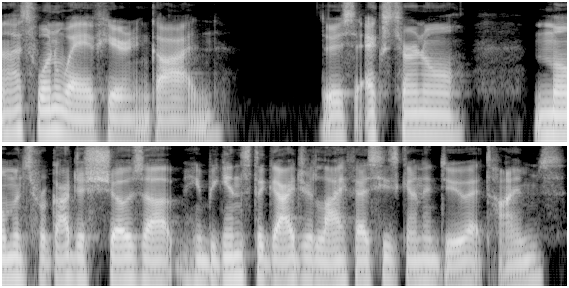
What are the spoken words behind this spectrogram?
Now, that's one way of hearing God. There's external moments where God just shows up. He begins to guide your life as He's going to do at times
